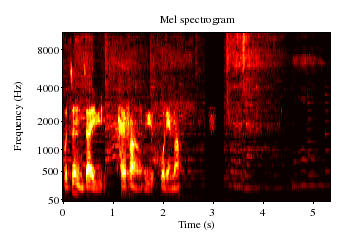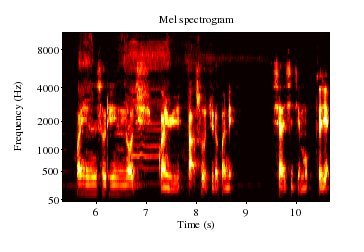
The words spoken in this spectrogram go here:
不正在于开放与互联吗？欢迎收听洛奇关于大数据的观点，下一期节目再见。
